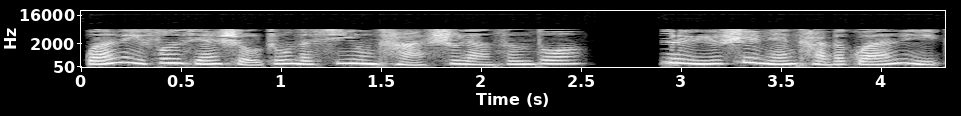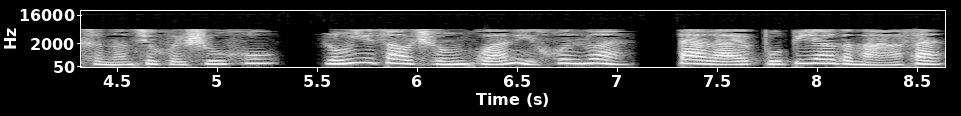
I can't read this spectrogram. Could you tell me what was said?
管理风险，手中的信用卡数量增多，对于睡眠卡的管理可能就会疏忽，容易造成管理混乱，带来不必要的麻烦。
